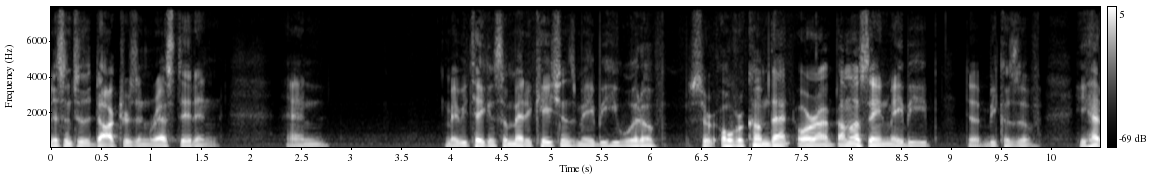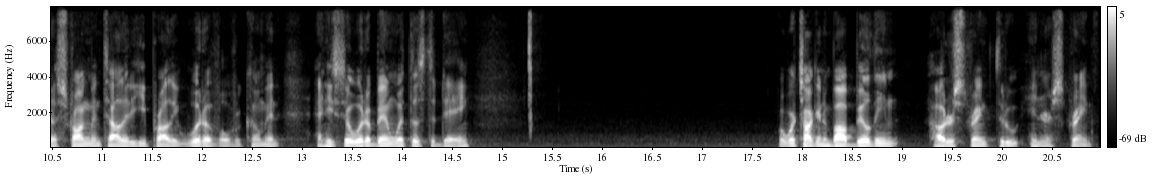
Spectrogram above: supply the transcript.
listened to the doctors and rested and and maybe taken some medications, maybe he would have overcome that. Or I'm not saying maybe uh, because of he had a strong mentality, he probably would have overcome it, and he still would have been with us today. But we're talking about building outer strength through inner strength.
